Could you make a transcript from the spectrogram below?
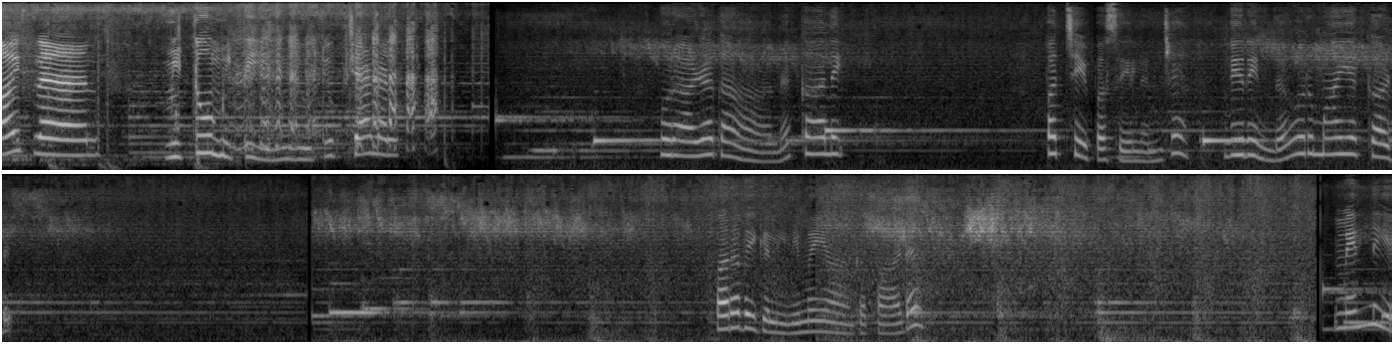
ஹாய் ஃப்ரெண்ட்ஸ் மிட்டு மிட்டியின் யூடியூப் சேனல் ஒரு அழகான காலை. பச்சை பசேல் என்ற விரிந்த ஒரு மாயக்காடு. பறவைகள் இனிமையாக பாட மெல்லிய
